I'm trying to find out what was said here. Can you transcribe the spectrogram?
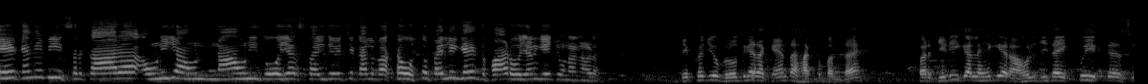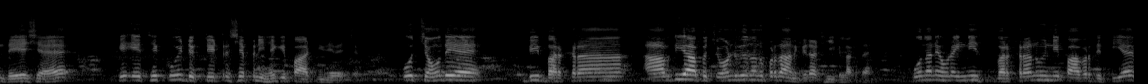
ਇਹ ਕਹਿੰਦੇ ਵੀ ਸਰਕਾਰ ਆਉਣੀ ਜਾਂ ਆਉਣ- ਨਾ ਆਉਣੀ 2027 ਦੇ ਵਿੱਚ ਗੱਲ ਵੱਖ ਆ ਉਸ ਤੋਂ ਪਹਿਲਾਂ ਹੀ ਕਹਿੰਦੇ ਦਫਾੜ ਹੋ ਜਾਣਗੇ ਚੋਣਾਂ ਨਾਲ। ਦੇਖੋ ਜੀ ਉਹ ਵਿਰੋਧੀਆਂ ਦਾ ਕਹਿਣ ਦਾ ਹੱਕ ਬੰਦਾ ਹੈ ਪਰ ਜਿਹੜੀ ਗੱਲ ਹੈਗੀ ਹੈ, ਰਾਹੁਲ ਜੀ ਦਾ ਇੱਕੋ ਹੀ ਇੱਕ ਸੰਦੇਸ਼ ਹੈ ਕਿ ਇੱਥੇ ਕੋਈ ਡਿਕਟੇਟਰਸ਼ਿਪ ਨਹੀਂ ਹੈਗੀ ਪਾਰਟੀ ਦੇ ਵਿੱਚ। ਉਹ ਚਾਹੁੰਦੇ ਹੈ ਵੀ ਵਰਕਰਾਂ ਆਪਦੀ ਆਪ ਚੁਣਨ ਵੀ ਉਹਨਾਂ ਨੂੰ ਪ੍ਰਧਾਨ ਕਿਹੜਾ ਠੀਕ ਲੱਗਦਾ ਉਹਨਾਂ ਨੇ ਹੁਣ ਇੰਨੀ ਵਰਕਰਾਂ ਨੂੰ ਇੰਨੀ ਪਾਵਰ ਦਿੱਤੀ ਹੈ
